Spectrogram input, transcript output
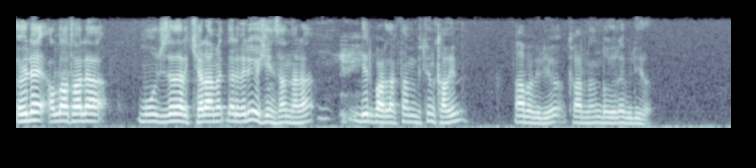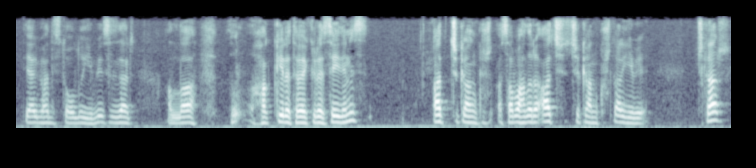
öyle allah Teala mucizeler, kerametler veriyor ki insanlara bir bardaktan bütün kavim ne yapabiliyor? Karnını doyurabiliyor. Diğer bir hadiste olduğu gibi sizler Allah hakkıyla tevekkül etseydiniz aç çıkan kuş, sabahları aç çıkan kuşlar gibi çıkar,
